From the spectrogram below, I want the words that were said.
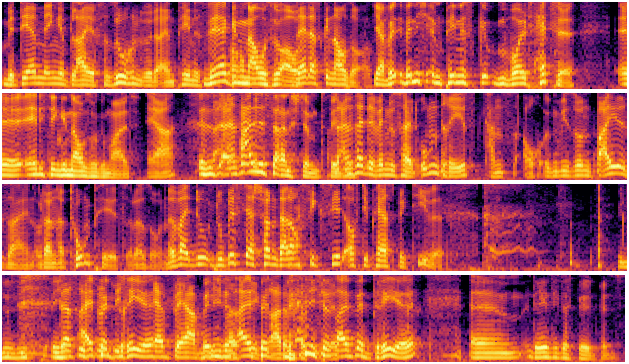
mit der Menge Blei versuchen würde, einen Penis Sähe zu formen, genauso aus. Sähe das genauso aus. Ja, wenn, wenn ich einen Penis gewollt hätte, äh, hätte ich den genauso gemalt. Ja. Das ist anderen Seite- alles daran stimmt. Auf der anderen wirklich. Seite, wenn du es halt umdrehst, kann es auch irgendwie so ein Beil sein oder ein Atompilz oder so, ne? Weil du, du bist ja schon darauf fixiert auf die Perspektive. Wie du siehst, wenn ich Das das, ist iPad drehe, wenn ich das was hier gerade iPad, wenn ich das iPad drehe, ähm, dreht sich das Bild mit.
